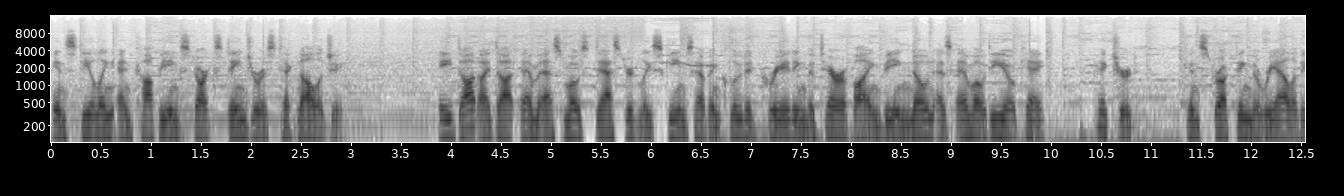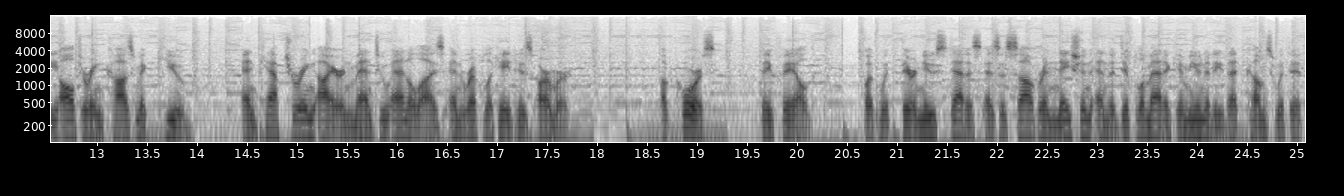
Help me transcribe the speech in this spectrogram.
in stealing and copying Stark's dangerous technology. A.I.M.'s most dastardly schemes have included creating the terrifying being known as MODOK, pictured, constructing the reality-altering cosmic cube, and capturing Iron Man to analyze and replicate his armor. Of course, they failed, but with their new status as a sovereign nation and the diplomatic immunity that comes with it,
